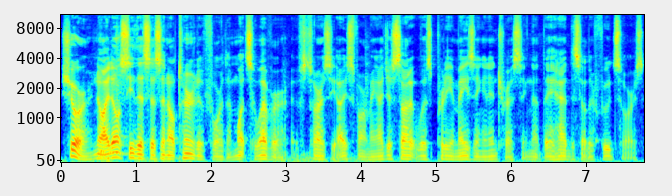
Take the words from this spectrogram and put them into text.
Sure. No, I don't see this as an alternative for them whatsoever as far as the ice farming. I just thought it was pretty amazing and interesting that they had this other food source.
